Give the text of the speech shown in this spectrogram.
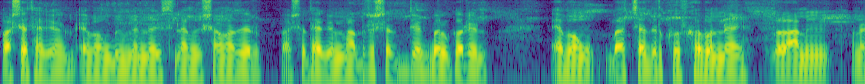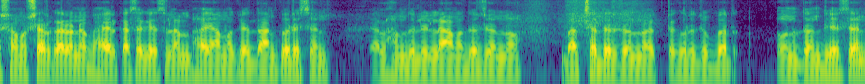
পাশে থাকেন এবং বিভিন্ন ইসলামী সমাজের পাশে থাকেন, মাদ্রাসার দেখভাল করেন এবং বাচ্চাদের খোঁজখবর নেয়। আমি মানে সমস্যার কারণে ভাইয়ের কাছে গেছিলাম, ভাই আমাকে দান করেছেন। আলহামদুলিল্লাহ আমাদের জন্য, বাচ্চাদের জন্য একটা করে জুব্বার অনুদান দিয়েছেন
